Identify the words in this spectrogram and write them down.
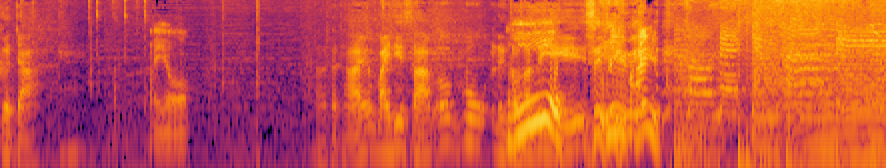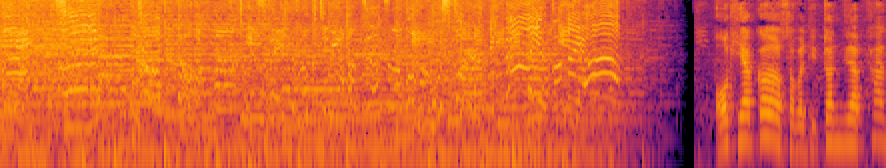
เกิดจากไม่ออกอ่าสุดท้ายใบที่สามเออโอ้หนึ่งสองสามสี่สี่สี่ใบโอเคครับก็สวัสดีต้อนรับท่าน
